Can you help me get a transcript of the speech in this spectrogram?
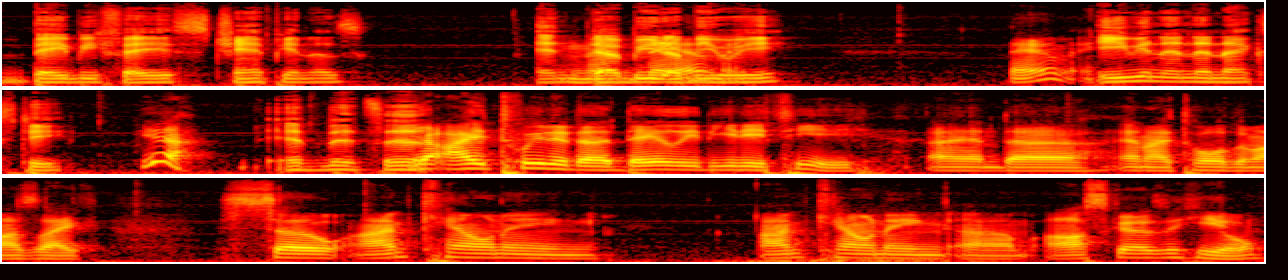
babyface champion is in Na- WWE? Naomi. Naomi. Even in NXT, Yeah. it, that's it. Yeah, I tweeted a daily DDT, and uh, and I told them I was like, so I'm counting, I'm counting um, Asuka as a heel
